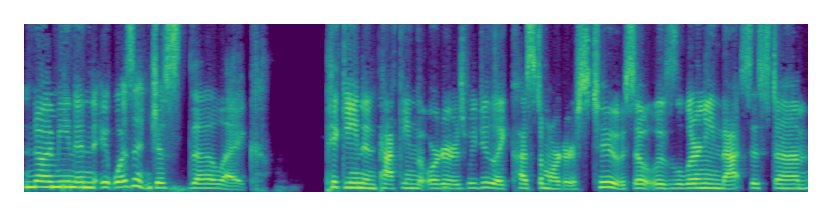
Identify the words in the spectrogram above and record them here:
no i mean and it wasn't just the like picking and packing the orders we do like custom orders too so it was learning that system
